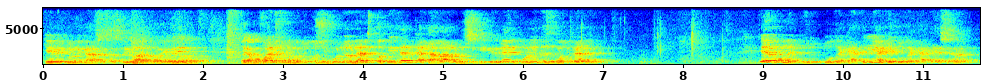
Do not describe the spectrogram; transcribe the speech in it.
και ηλεκτρονικά να σας τα στείλω άλλο Οι αποφάσεις του Δημοτικού Συμβουλίου λένε ότι δεν καταβάλουν οι συγκεκριμένοι πολίτες δημοτικά τέλη. Έχουμε το 13 και το 14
